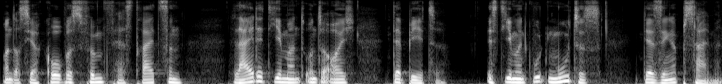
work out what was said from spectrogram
Und aus Jakobus 5, Vers 13. Leidet jemand unter euch, der bete? Ist jemand guten Mutes, der singe Psalmen?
